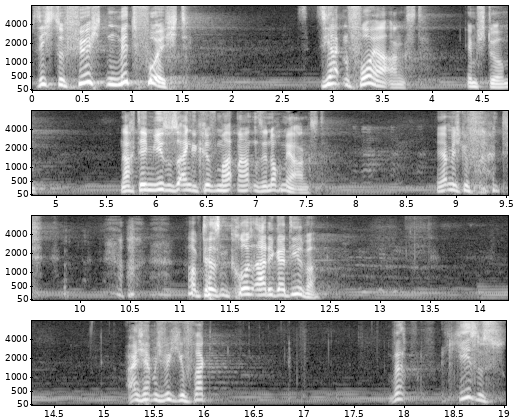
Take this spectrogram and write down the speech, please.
sich zu fürchten mit Furcht. Sie hatten vorher Angst im Sturm. Nachdem Jesus eingegriffen hat, hatten sie noch mehr Angst. Ich habe mich gefragt, ob das ein großartiger Deal war. Ich habe mich wirklich gefragt, was, Jesus,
